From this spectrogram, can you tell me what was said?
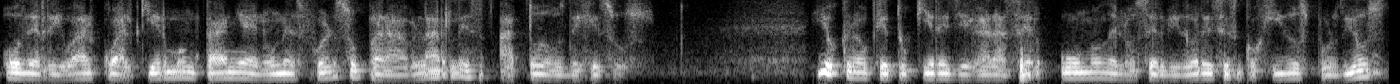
o derribar cualquier montaña en un esfuerzo para hablarles a todos de Jesús. Yo creo que tú quieres llegar a ser uno de los servidores escogidos por Dios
